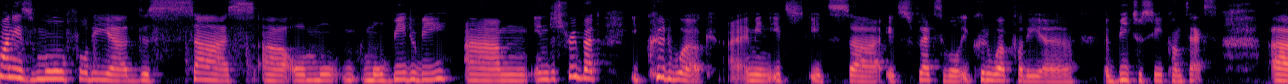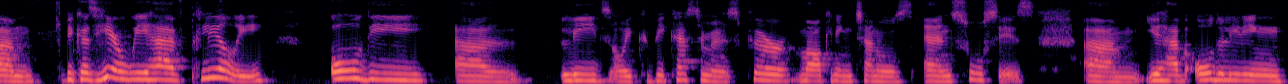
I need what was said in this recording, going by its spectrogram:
one is more for the uh, the SaaS uh, or more more B two B um, industry, but it could work. I mean, it's it's uh, it's flexible. It could work for the B two C context um, because here we have clearly all the uh, leads or it could be customers per marketing channels and sources. Um, you have all the leading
